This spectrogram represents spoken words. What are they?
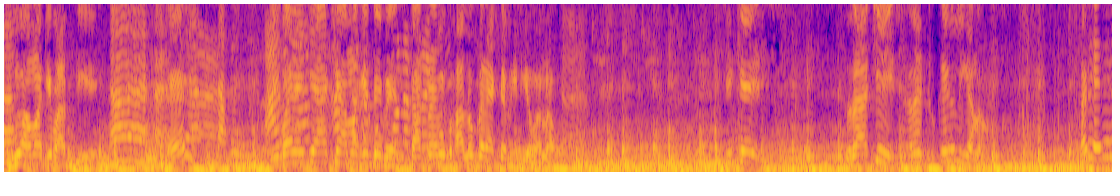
শুধু আমাকে বাদ দিয়ে। হ্যাঁ হ্যাঁ? হ্যাঁ এবারে যে আছে আমাকে দেবেন তারপরে আমি ভালো করে একটা ভিডিও বানাবো। কি কেস তোরা আছিস? আরে ঢুকে গেলি কেন? আরে আরে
